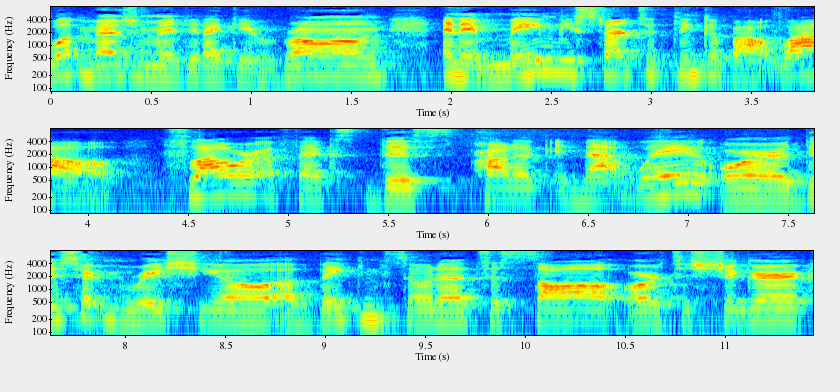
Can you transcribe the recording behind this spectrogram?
What measurement did I get wrong? And it made me start to think about, wow, flour affects this product in that way or this certain ratio of baking soda to salt or to sugar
